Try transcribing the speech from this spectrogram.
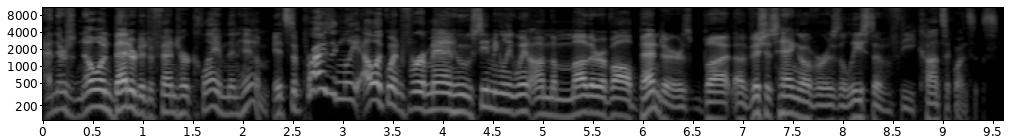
and there's no one better to defend her claim than him. It's surprisingly eloquent for a man who seemingly went on the mother of all benders, but a vicious hangover is the least of the consequences.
